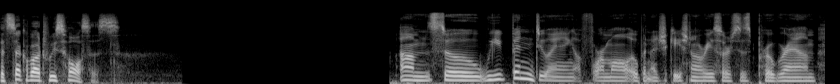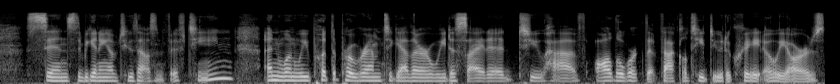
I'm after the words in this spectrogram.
let's talk about resources. Um, so we've been doing a formal open educational resources program since the beginning of 2015. And when we put the program together, we decided to have all the work that faculty do to create OERs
